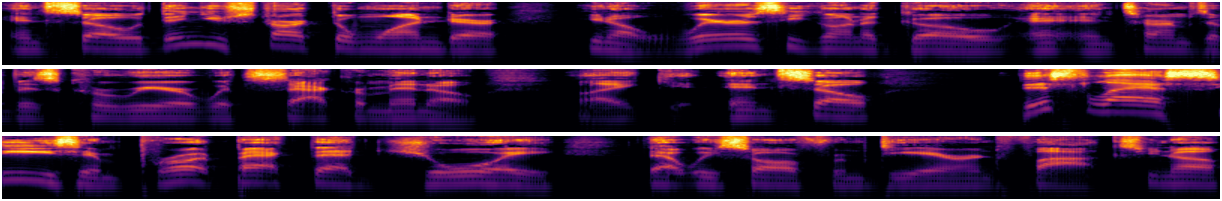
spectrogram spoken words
And so then you start to wonder, you know, where is he going to go in, in terms of his career with Sacramento? Like, and so this last season brought back that joy that we saw from De'Aaron Fox. You know,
